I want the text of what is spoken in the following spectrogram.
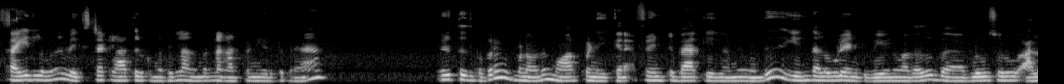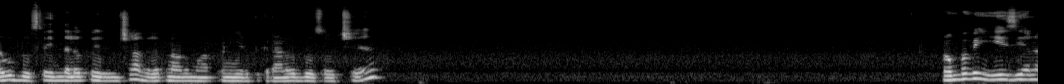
சைடில் வந்து நம்ம எக்ஸ்ட்ரா கிளாத் இருக்கும் பார்த்தீங்களா அது மட்டும் நான் கட் பண்ணி எடுத்துக்கிறேன். எடுத்ததுக்கப்புறம் இப்போ நான் வந்து மார்க் பண்ணியிருக்கிறேன் ஃப்ரண்ட் பேக் எல்லாமே வந்து எந்த அளவில் எனக்கு வேணும்? அதாவது ப்ளவுஸோட அளவு ப்ளவுஸில் எந்த அளவுக்கு இருந்துச்சோ அந்தளவுக்கு நான் வந்து மார்க் பண்ணி எடுத்துக்கிறேன். அளவு ப்ளவுஸை வச்சு. ரொம்பவே ஈஸியான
